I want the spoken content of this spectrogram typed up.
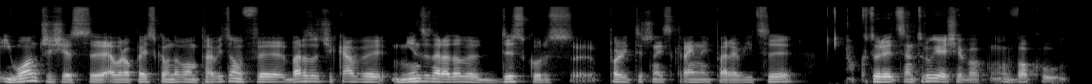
i łączy się z europejską nową prawicą w bardzo ciekawy międzynarodowy dyskurs politycznej skrajnej prawicy, który centruje się wokół, wokół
